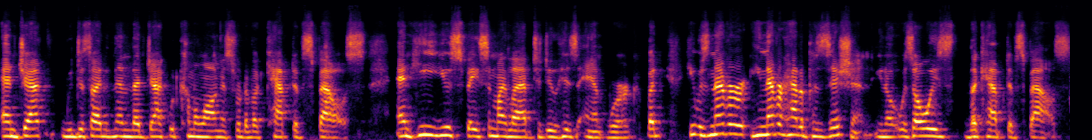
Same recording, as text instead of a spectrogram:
And Jack, we decided then that Jack would come along as sort of a captive spouse. And he used space in my lab to do his ant work, but he was never, he never had a position. You know, it was always the captive spouse.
